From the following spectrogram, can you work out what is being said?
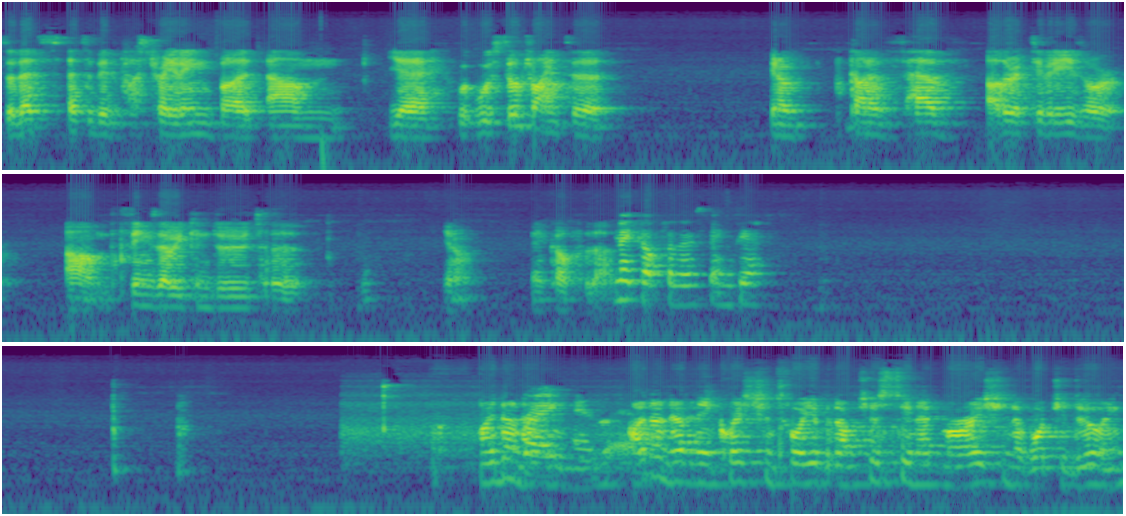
So that's that's a bit frustrating, but um, yeah, we- we're still trying to, you know, kind of have other activities or um, things that we can do to, you know, make up for that. Make up for those things, yeah. I don't Great have any. I don't have any questions for you, but I'm just in admiration of what you're doing.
